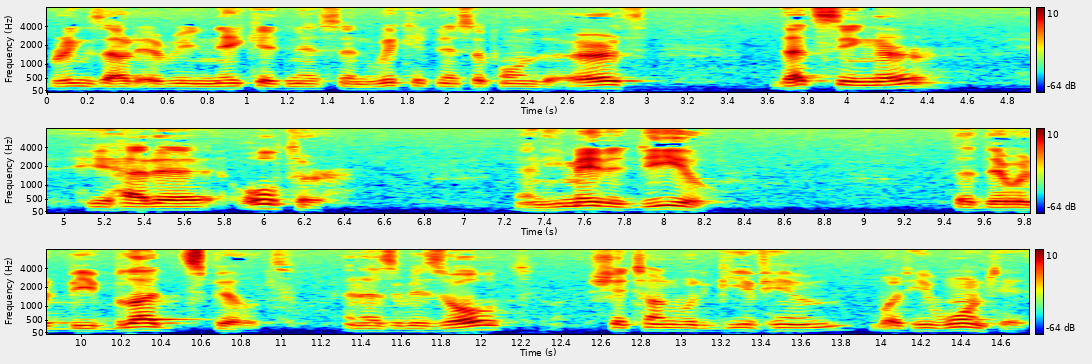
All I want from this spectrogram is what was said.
brings out every nakedness and wickedness upon the earth. That singer, he had an altar and he made a deal that there would be blood spilled and as a result shaitan would give him what he wanted.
